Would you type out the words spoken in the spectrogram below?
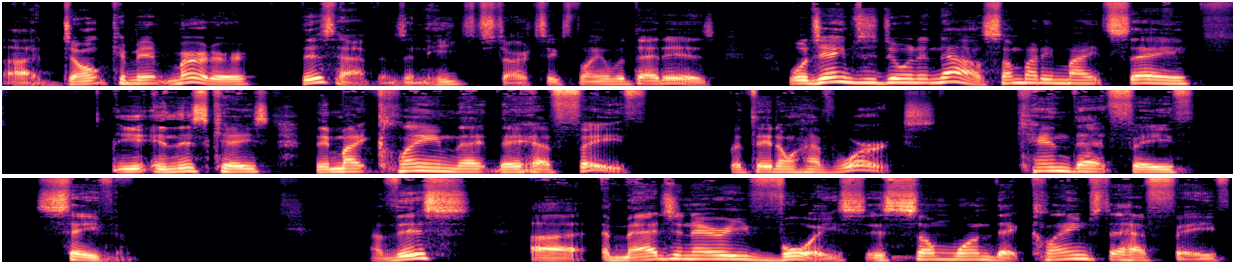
uh, Don't commit murder, this happens. And he starts to explain what that is. Well, James is doing it now. Somebody might say, in this case, they might claim that they have faith, but they don't have works. Can that faith save them? Now, this uh, imaginary voice is someone that claims to have faith,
